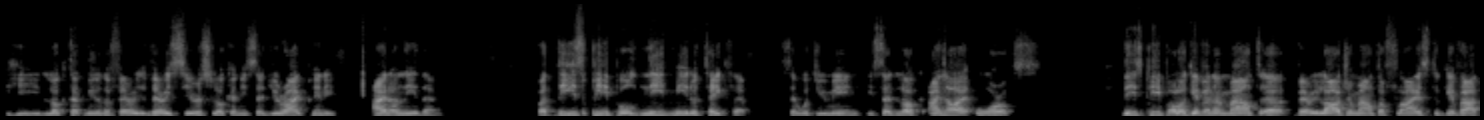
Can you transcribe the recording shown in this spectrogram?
he looked at me with a very, very serious look and he said, You're right, Pini. I don't need them. But these people need me to take them. I said, what do you mean? He said, look, I know it works. These people are given amount, a very large amount of flyers to give out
